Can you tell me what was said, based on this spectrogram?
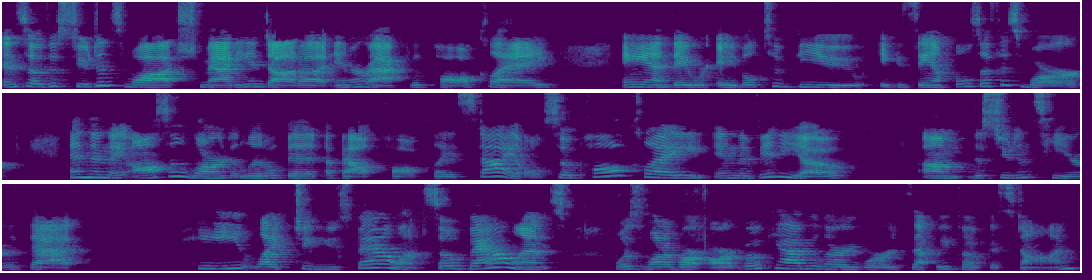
And so the students watched Maddie and Dada interact with Paul Klee, and they were able to view examples of his work. And then they also learned a little bit about Paul Klee's style. So Paul Klee in the video, um, the students hear that he liked to use balance. So balance was one of our art vocabulary words that we focused on.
